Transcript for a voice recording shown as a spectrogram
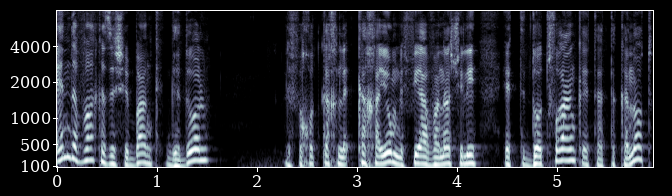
אין דבר כזה שבנק גדול, לפחות כך, כך היום, לפי ההבנה שלי, את דוד פרנק, את התקנות,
